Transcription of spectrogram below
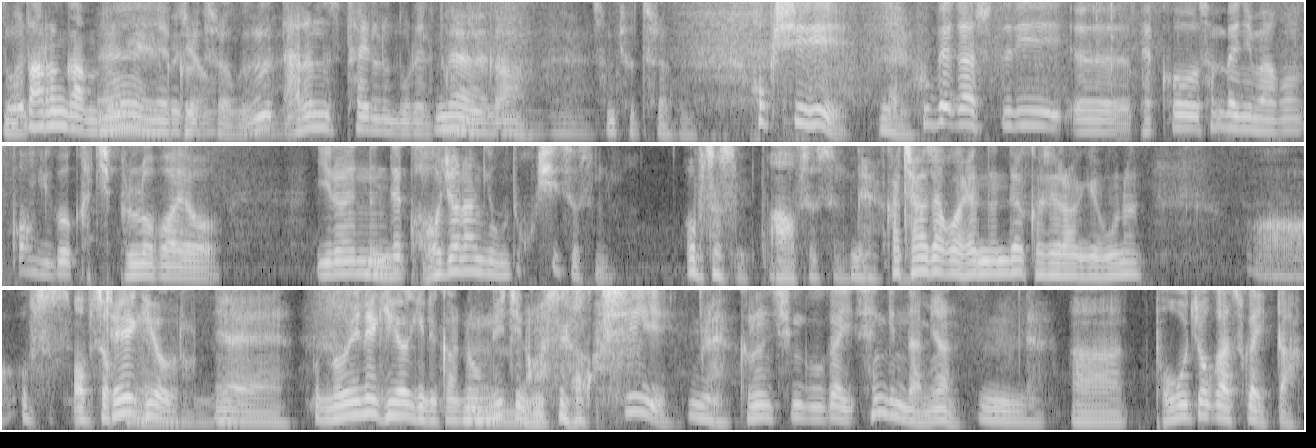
정말 다른 감동이에요. 예, 예, 그죠? 그렇더라고요. 그리고 다른 스타일로 노래를 또 네, 하니까 참 좋더라고요. 혹시 네. 후배 가수들이 어, 백호 선배님하고 꼭 이거 같이 불러봐요. 이랬는데 음. 거절한 경우도 혹시 있었습니까? 없었습니다. 아 없었습니다. 네. 같이 하자고 했는데 거절한 경우는 어, 없었습니다. 없었군요. 제 기억으로는. 예. 뭐 노인의 기억이니까 너무 믿지는 마세요. 혹시 네. 그런 친구가 생긴다면 음, 네. 아, 보조 가수가 있다.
